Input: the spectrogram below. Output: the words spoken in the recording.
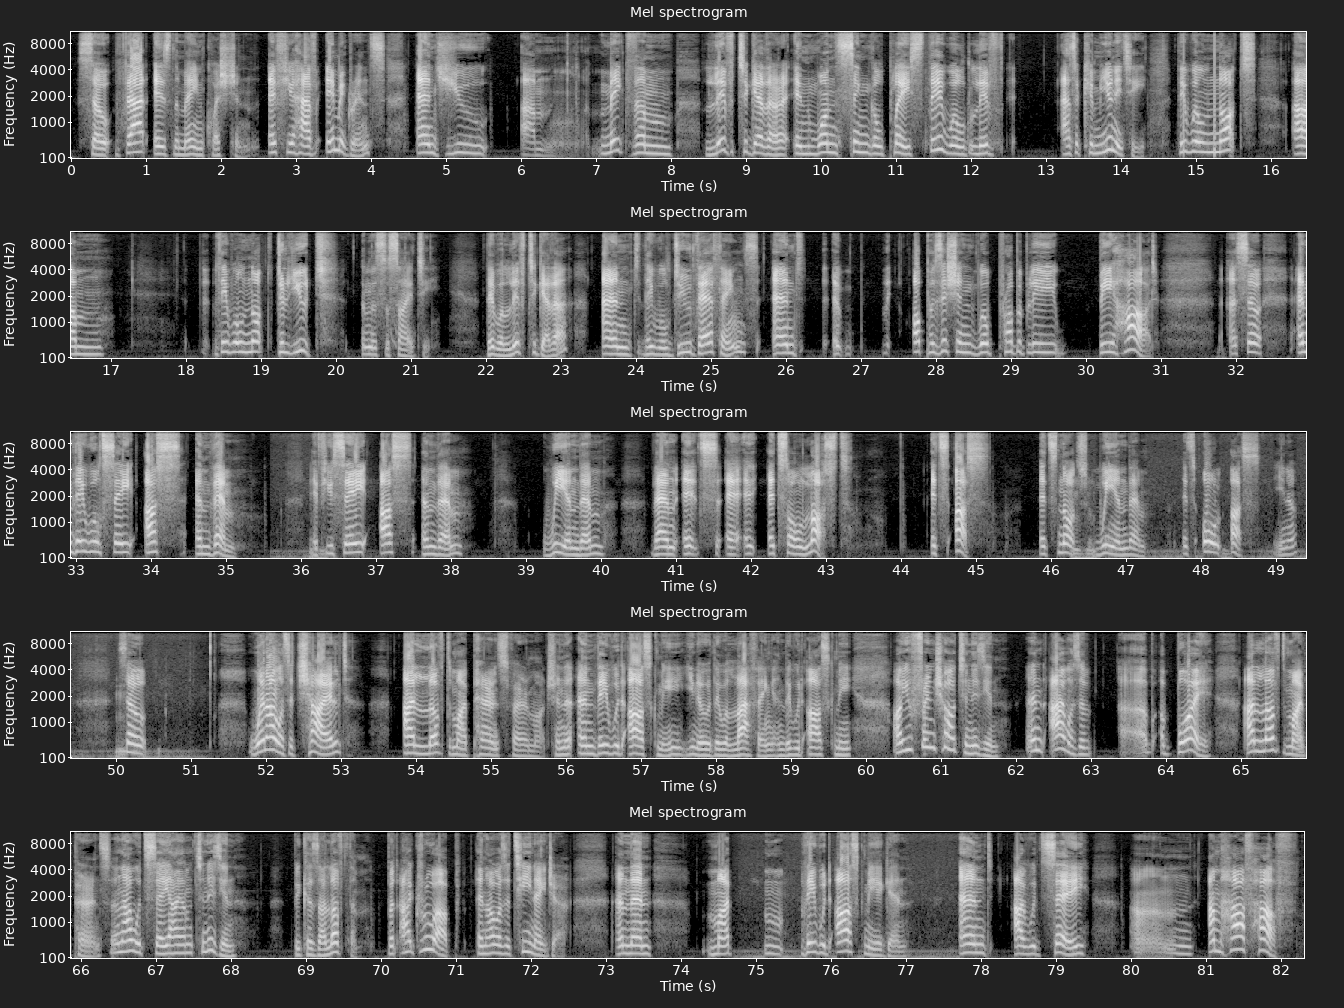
So that is the main question. If you have immigrants and you um, make them live together in one single place, they will live as a community. They will not. Um, they will not dilute in the society. They will live together and they will do their things, and uh, opposition will probably be hard. Uh, so, and they will say us and them. If you say us and them, we and them, then it's uh, it's all lost. It's us. It's not mm-hmm. we and them. It's all us, you know? Mm-hmm. So when I was a child, I loved my parents very much and and they would ask me, you know, they were laughing and they would ask me, "Are you French or Tunisian?" And I was a a, a boy. I loved my parents and I would say I am Tunisian because I loved them. But I grew up and I was a teenager. And then my they would ask me again. And I would say, um, I'm half half.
